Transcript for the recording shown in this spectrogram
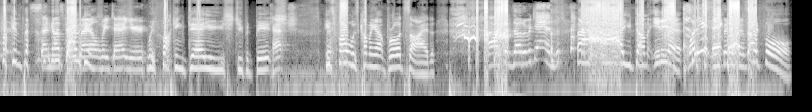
fucking th- Send us hate mail, we dare you. We fucking dare you, you stupid bitch. Catch. His fault was coming out broadside. Ah, I citadeled him again. ah, you dumb idiot! What do you think finish him. broadside for?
